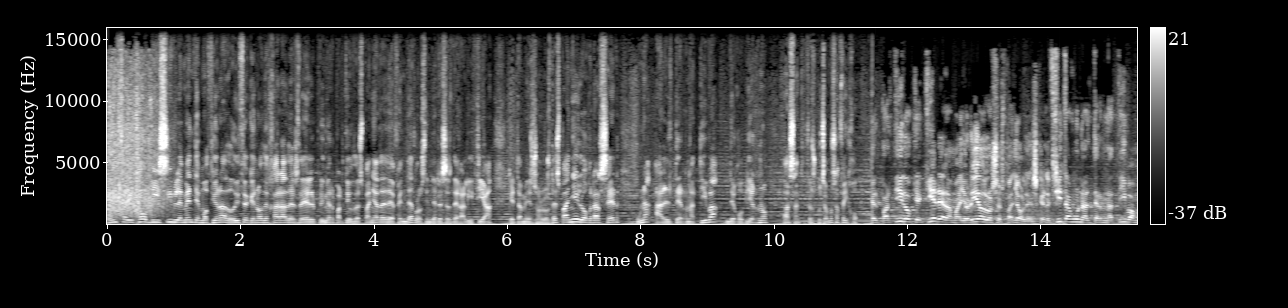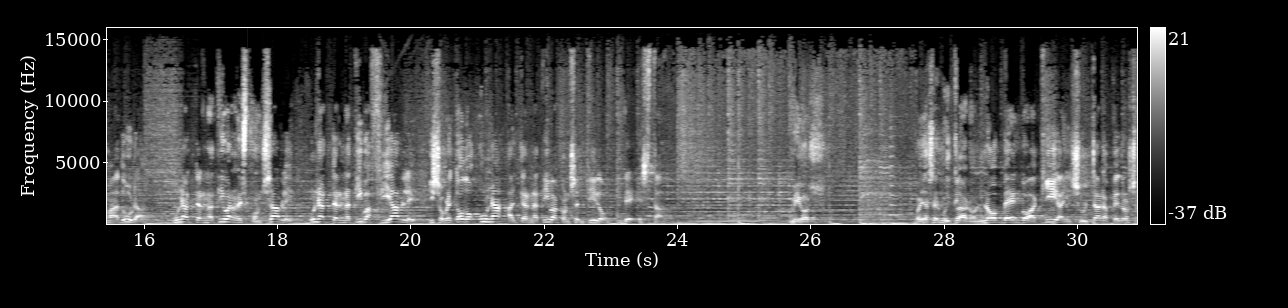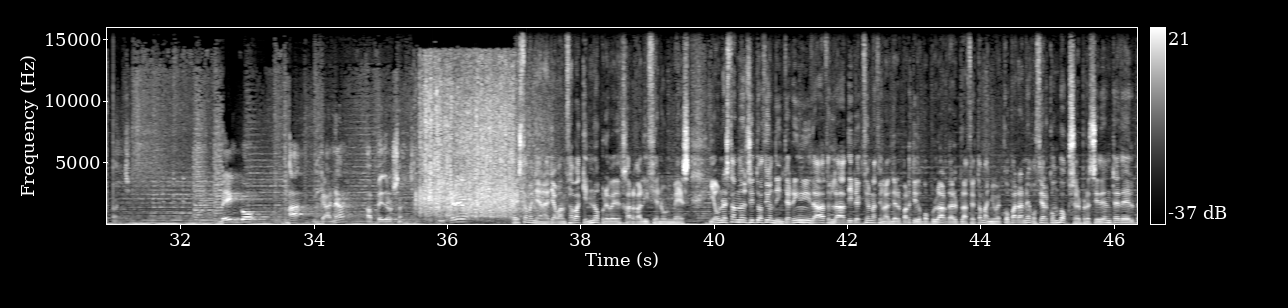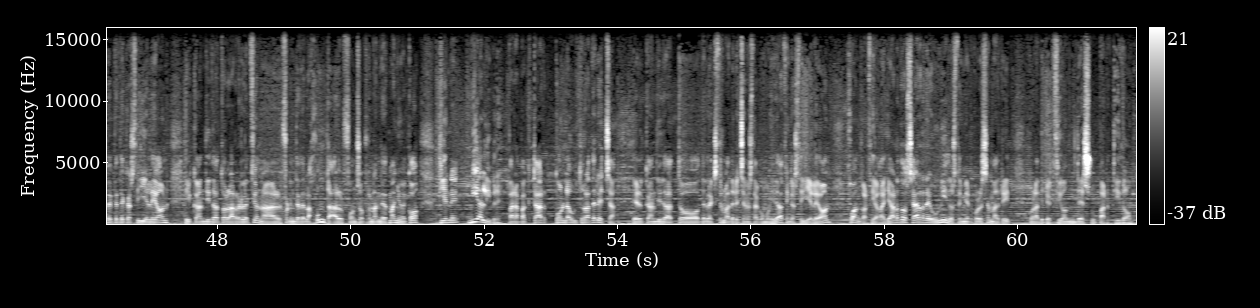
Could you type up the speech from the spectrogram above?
Un Feijó visiblemente emocionado dice que no dejará desde el primer partido de España de defender los intereses de Galicia, que también son los de España, y lograr ser una alternativa de gobierno a Sánchez. Escuchamos a Feijó. El partido que quiere la mayoría de los españoles, que necesitan una alternativa madura, una alternativa responsable, una alternativa fiable y sobre todo una alternativa con sentido de Estado. Amigos, Voy a ser muy claro, no vengo aquí a insultar a Pedro Sánchez. Vengo a ganar a Pedro Sánchez. Y creo esta mañana ya avanzaba que no prevé dejar Galicia en un mes y aún estando en situación de interinidad, la Dirección Nacional del Partido Popular da el plazo a Mañueco para negociar con Vox. El presidente del PP de Castilla y León y candidato a la reelección al frente de la Junta, Alfonso Fernández Mañueco, tiene vía libre para pactar con la ultraderecha. El candidato de la extrema derecha en esta comunidad, en Castilla y León, Juan García Gallardo, se ha reunido este miércoles en Madrid con la dirección de su partido.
